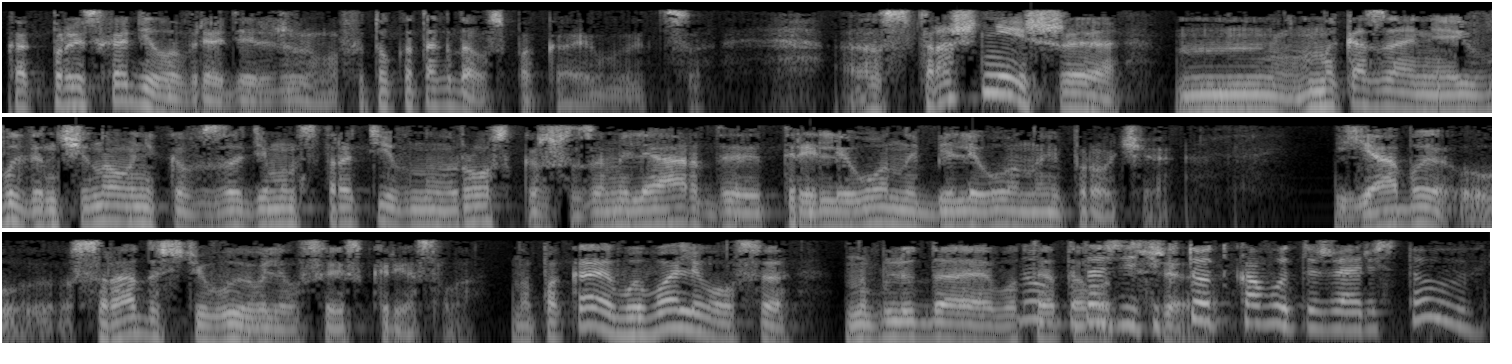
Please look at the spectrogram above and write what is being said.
Как происходило в ряде режимов, и только тогда успокаиваются. Э, Страшнейшее наказание и выгон чиновников за демонстративную роскошь, за миллиарды, триллионы, биллионы и прочее. Я бы э, с радостью вывалился из кресла. Но пока я вываливался, наблюдая вот ну, это подождите, вот всё- кто-то кого-то же арестовывает.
